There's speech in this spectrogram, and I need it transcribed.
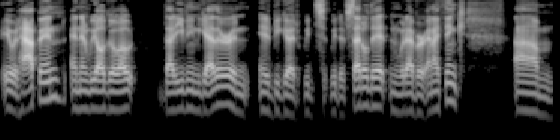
it would happen, and then we all go out that evening together, and it'd be good. We'd we'd have settled it and whatever. And I think um,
